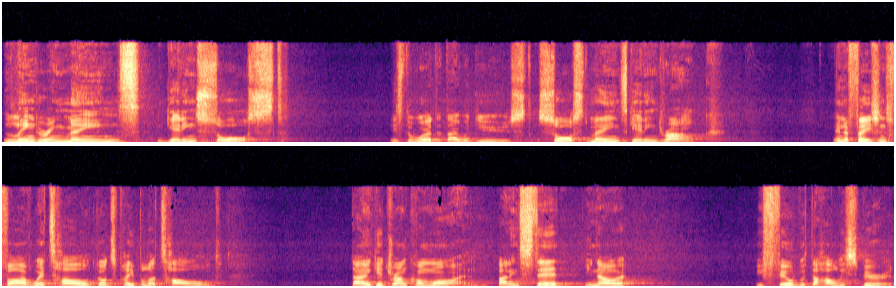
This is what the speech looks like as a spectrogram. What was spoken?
lingering means getting sauced, is the word that they would use. Sauced means getting drunk. In Ephesians 5, we're told, God's people are told, don't get drunk on wine, but instead, you know it, be filled with the Holy Spirit.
